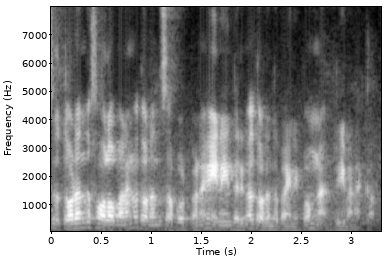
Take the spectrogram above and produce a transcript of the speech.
ஸோ தொடர்ந்து ஃபாலோ பண்ணுங்க தொடர்ந்து சப்போர்ட் பண்ணுங்க. இணைந்திருங்க. தொடர்ந்து பயணிப்போம். நன்றி வணக்கம்.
